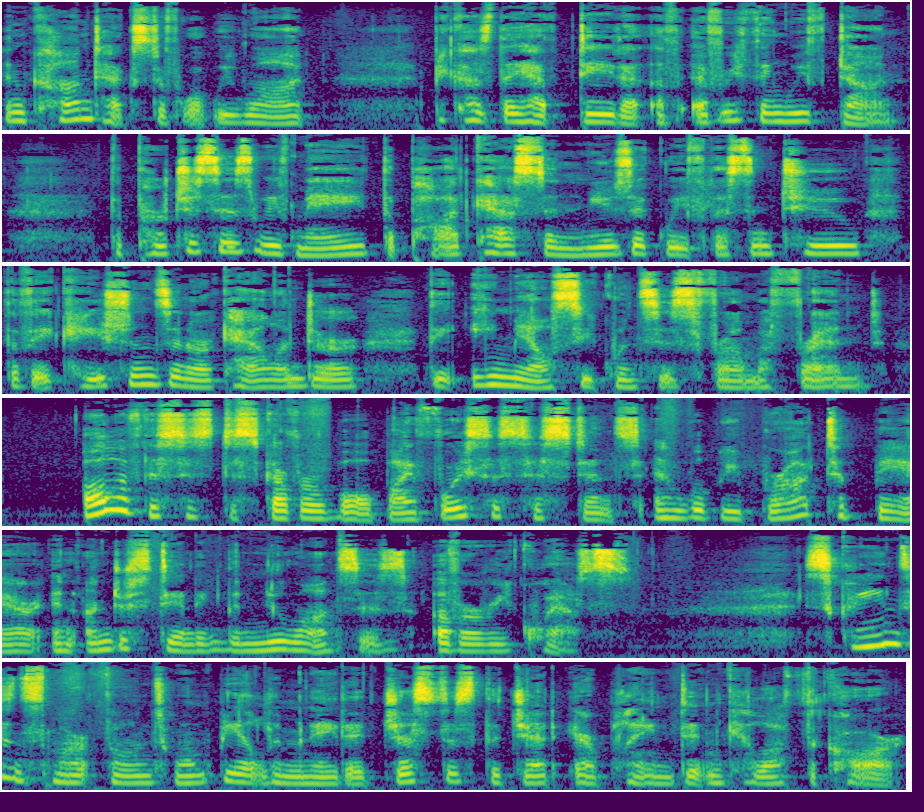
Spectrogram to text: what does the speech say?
and context of what we want because they have data of everything we've done the purchases we've made, the podcasts and music we've listened to, the vacations in our calendar, the email sequences from a friend. All of this is discoverable by voice assistants and will be brought to bear in understanding the nuances of our requests. Screens and smartphones won't be eliminated just as the jet airplane didn't kill off the car,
